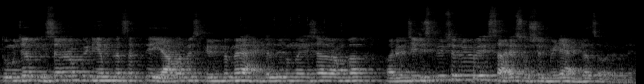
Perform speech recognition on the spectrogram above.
तो मुझे आप इंस्टाग्राम पे डीएम कर सकते हैं। यहाँ पर मैं स्क्रीन पे मेरा हैंडल दे दूँगा इंस्टाग्राम का और नीचे डिस्क्रिप्शन में मेरे सारे सोशल मीडिया हैंडल्स अवेलेबल है।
